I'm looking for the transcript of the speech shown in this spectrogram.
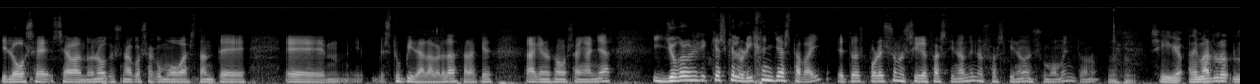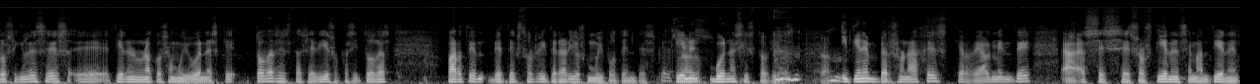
y luego se, se abandonó, que es una cosa como bastante eh, estúpida, la verdad, para que, para que nos vamos a engañar. Y yo creo que es que el origen ya estaba ahí, entonces por eso nos sigue fascinando y nos fascinó en su momento, ¿no? Sí, además lo- los ingleses eh, tienen una cosa muy buena, es que todas estas series, o casi todas, parten de textos literarios muy potentes. Claro. Tienen buenas historias Claro. y tienen personajes que realmente ah, se, se sostienen, se mantienen.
